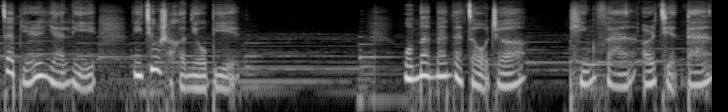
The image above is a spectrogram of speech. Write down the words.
在别人眼里，你就是很牛逼。我慢慢的走着，平凡而简单。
